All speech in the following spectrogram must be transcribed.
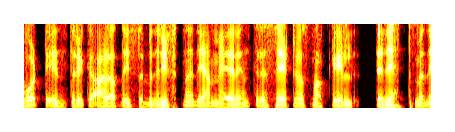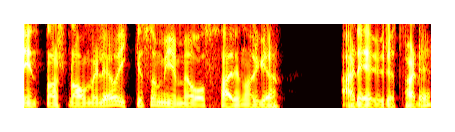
Vårt inntrykk er at disse bedriftene de er mer interessert i å snakke rett med det internasjonale miljøet, og ikke så mye med oss her i Norge. Er det urettferdig?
